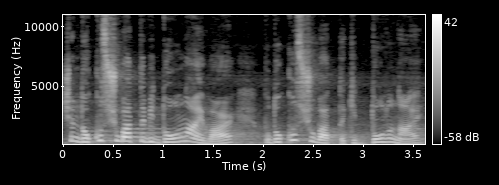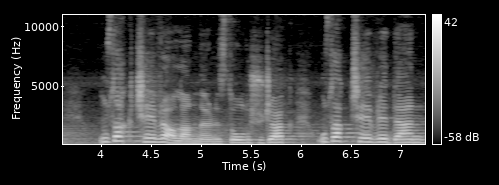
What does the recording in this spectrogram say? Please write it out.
Şimdi 9 Şubat'ta bir dolunay var. Bu 9 Şubat'taki dolunay uzak çevre alanlarınızda oluşacak. Uzak çevreden,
